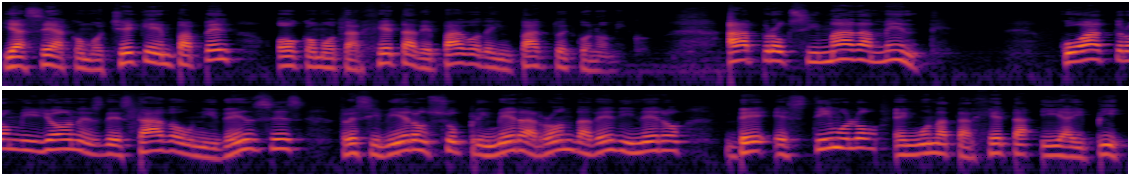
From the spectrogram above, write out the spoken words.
ya sea como cheque en papel o como tarjeta de pago de impacto económico. Aproximadamente 4 millones de estadounidenses recibieron su primera ronda de dinero de estímulo en una tarjeta EIP.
